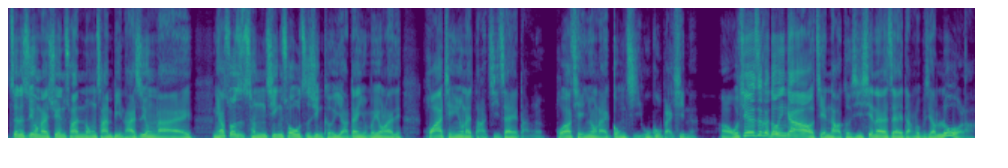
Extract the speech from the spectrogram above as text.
真的是用来宣传农产品，还是用来你要说是澄清错误资讯可以啊？但有没有用来花钱用来打击在野党呢？花钱用来攻击无辜百姓呢？啊，我觉得这个都应该好好检讨。可惜现在在党都比较弱了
